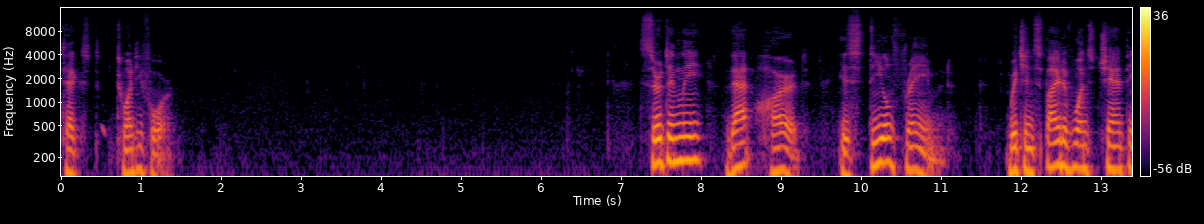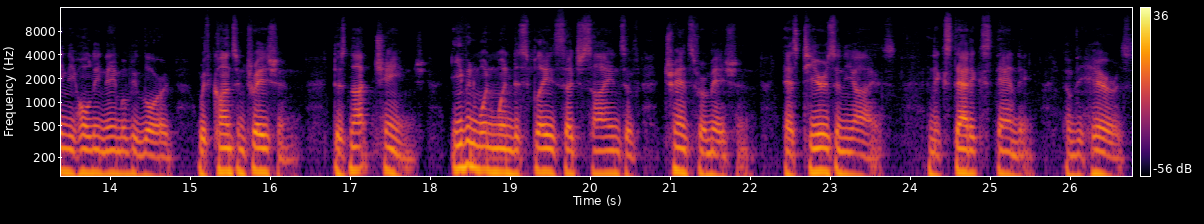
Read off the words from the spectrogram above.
Text 24. Certainly that heart is steel framed, which in spite of one's chanting the holy name of the Lord with concentration does not change, even when one displays such signs of transformation as tears in the eyes, an ecstatic standing, of the hairs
